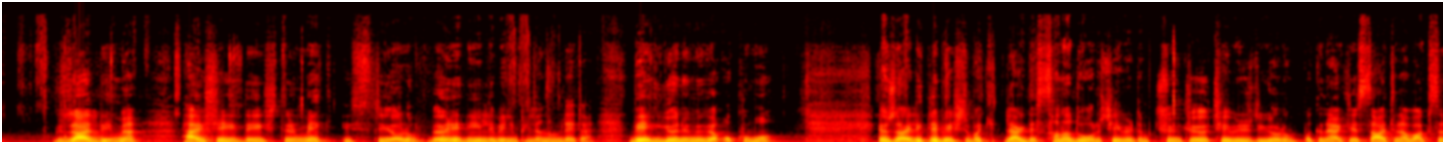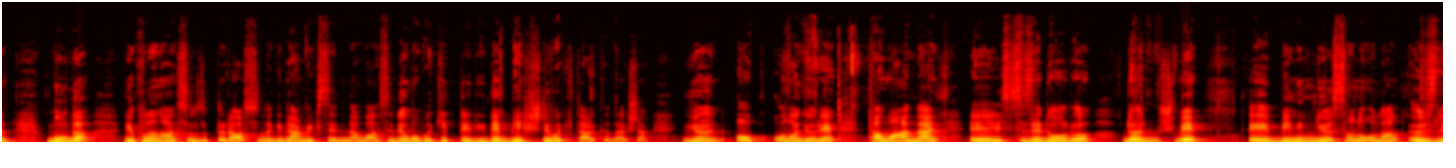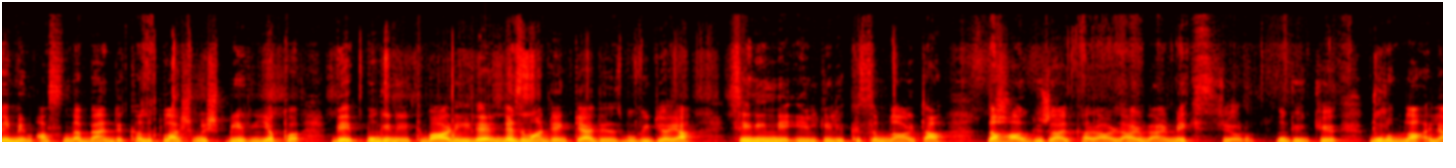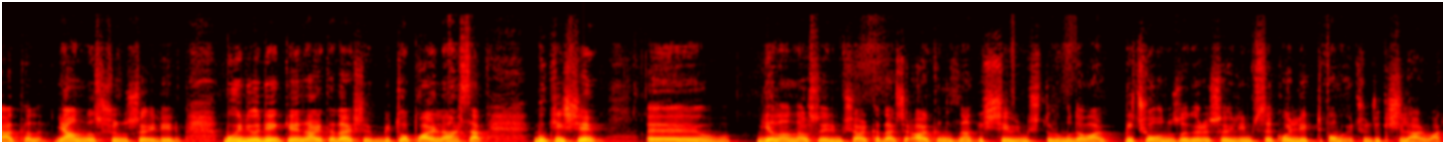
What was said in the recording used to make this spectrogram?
Güzel değil mi? Her şeyi değiştirmek istiyorum. Böyle değildi benim planım dedi. Ve yönümü ve okumu özellikle beşli vakitlerde sana doğru çevirdim. Çünkü çevir diyorum. Bakın herkes saatine baksın. Burada yapılan haksızlıkları aslında gidermek istediğinden bahsediyor ama vakit dediği de beşli vakit arkadaşlar. Yön, ok ona göre tamamen e, size doğru dönmüş. Ve e, benim diyor sana olan özlemim aslında bende kalıplaşmış bir yapı. Ve bugün itibariyle ne zaman denk geldiniz bu videoya? Seninle ilgili kısımlarda daha güzel kararlar vermek istiyorum. Bugünkü durumla alakalı. Yalnız şunu söyleyelim. Bu video denk gelen arkadaşlar bir toparlarsak bu kişi e, yalanlar söylemiş arkadaşlar. Arkanızdan iş çevirmiş durumu da var. Birçoğunuza göre söyleyeyim size kolektif ama üçüncü kişiler var.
